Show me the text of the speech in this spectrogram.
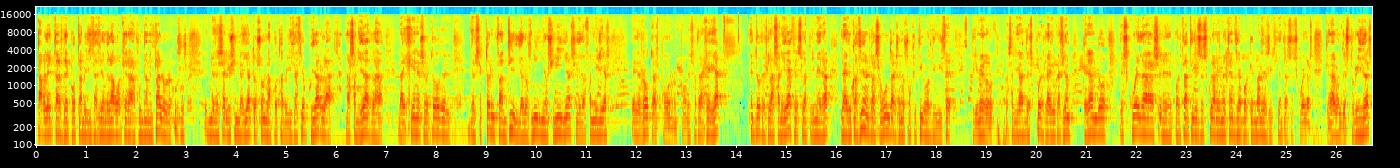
tabletas de potabilización del agua, que era fundamental. Los recursos necesarios inmediatos son la potabilización, cuidar la, sanidad, la, la, higiene, sobre todo del, del, sector infantil, de los niños y niñas y de las familias rotas por, por esa tragedia entonces, la sanidad es la primera, la educación es la segunda, que son los objetivos de UNICEF. Primero la sanidad, después la educación, creando escuelas eh, portátiles, escuelas de emergencia, porque más de 600 escuelas quedaron destruidas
